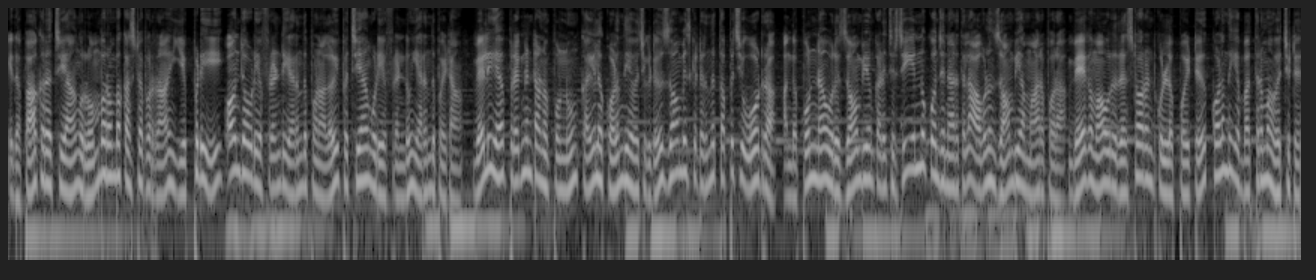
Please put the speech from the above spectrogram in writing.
இதை பாக்குற சியாங் ரொம்ப ரொம்ப கஷ்டப்படுறான். எப்படி ஆஞ்சோவுடைய ஃப்ரெண்டு இறந்து போனாலோ இப்ப சியாங்குடைய ஃப்ரெண்டும் இறந்து போயிட்டான். வெளியே பிரெக்னென்ட் ஆன பொண்ணும் கையில குழந்தைய வச்சுக்கிட்டு ஜாம்பிஸ் கிட்ட இருந்து தப்பிச்சு ஓடுறா. அந்த பொண்ணை ஒரு ஜாம்பியும் கிடைச்சிருச்சு. இன்னும் கொஞ்ச நேரத்துல அவளும் ஜாம்பியா மாற போறா. வேகமா ஒரு ரெஸ்டாரண்ட் குள்ள போயிட்டு குழந்தைய பத்திரமா வச்சுட்டு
